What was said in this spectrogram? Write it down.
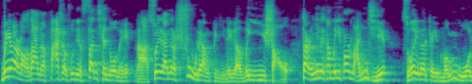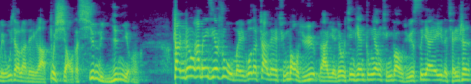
，V 二导弹呢发射出去三千多枚啊，虽然呢数量比这个 V 一少，但是因为它没法拦截，所以呢给盟国留下了这个不小的心理阴影。战争还没结束，美国的战略情报局啊，也就是今天中央情报局 CIA 的前身，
